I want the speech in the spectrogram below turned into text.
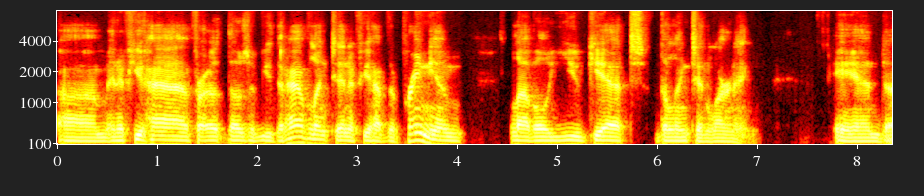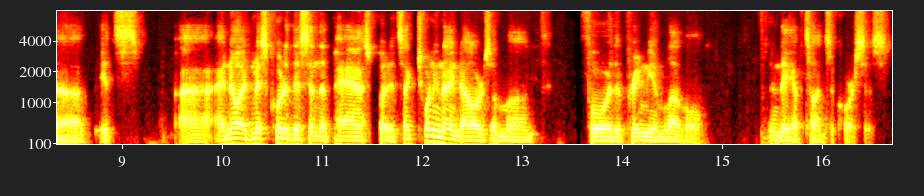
Um, and if you have, for those of you that have LinkedIn, if you have the premium level, you get the LinkedIn Learning, and uh, it's. Uh, I know I'd misquoted this in the past, but it's like twenty nine dollars a month for the premium level, and they have tons of courses.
